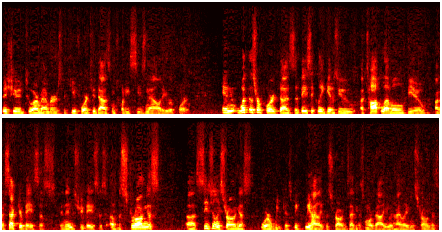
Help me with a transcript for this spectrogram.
issued to our members the Q4 2020 seasonality report. And what this report does is it basically gives you a top level view on a sector basis, an industry basis, of the strongest, uh, seasonally strongest or weakest. We, we highlight the strongest. I think it's more value in highlighting the strongest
